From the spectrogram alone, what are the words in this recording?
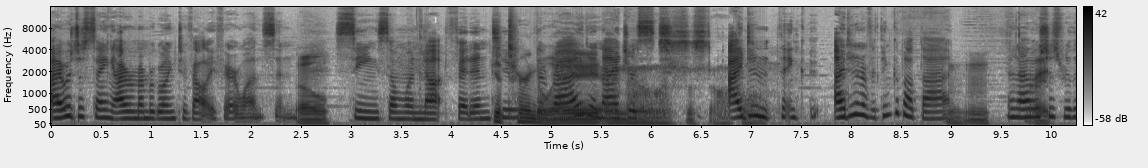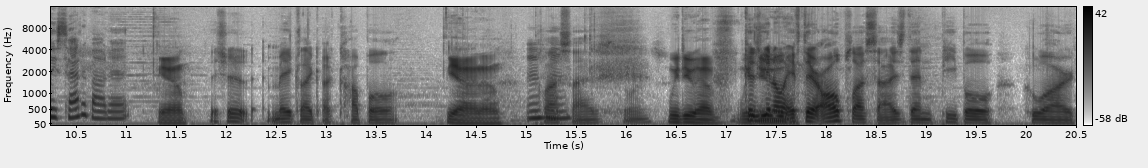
I was just saying, I remember going to Valleyfair once and Oh, seeing someone not fit into get turned the away. ride, and I, know, just, it's just awful. I didn't think, I didn't ever think about that, Mhm. and I was Right. just really sad about it. Yeah, they should make like a couple yeah, I know. Mm-hmm. plus size ones. We do have Because you know, if they're all plus size, then people who are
